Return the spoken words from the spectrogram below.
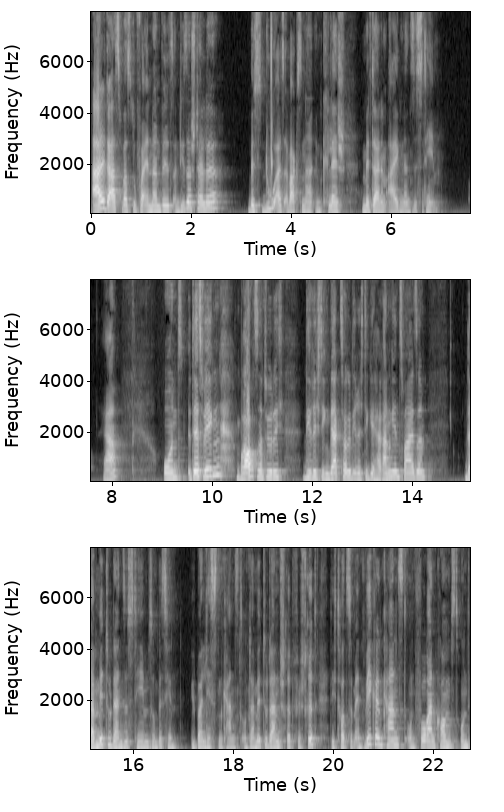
All das, was du verändern willst an dieser Stelle, bist du als Erwachsener im Clash mit deinem eigenen System. Ja? Und deswegen braucht es natürlich die richtigen Werkzeuge, die richtige Herangehensweise, damit du dein System so ein bisschen überlisten kannst und damit du dann Schritt für Schritt dich trotzdem entwickeln kannst und vorankommst und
